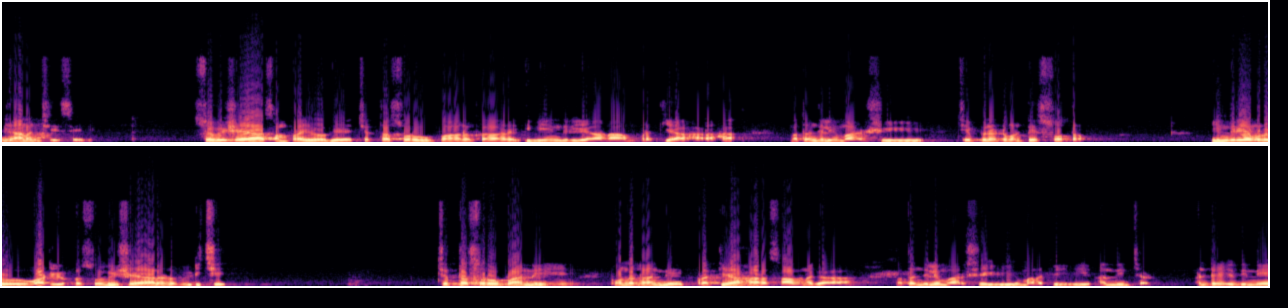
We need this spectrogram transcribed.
ధ్యానం చేసేవి. స్వవిషయ సంప్రయోగే చిత్త స్వరూపానుకార ఇవేంద్రియాణం ప్రత్యాహార. పతంజలి మహర్షి చెప్పినటువంటి సూత్రం. ఇంద్రియములు వాటి యొక్క స్వవిషయాలను విడిచి చిత్తస్వరూపాన్ని పొందటాన్ని ప్రత్యాహార సాధనగా పతంజలి మహర్షి మనకి అందించాడు. అంటే దీన్ని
